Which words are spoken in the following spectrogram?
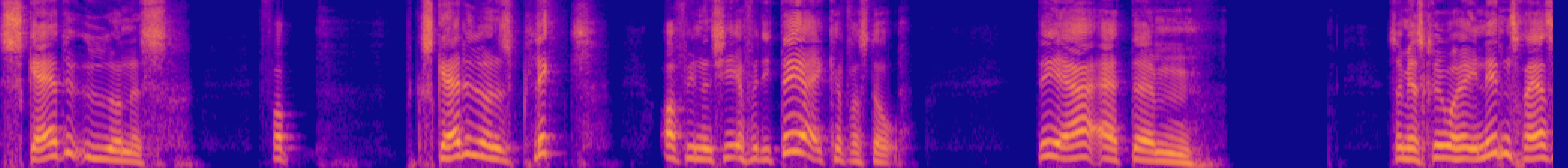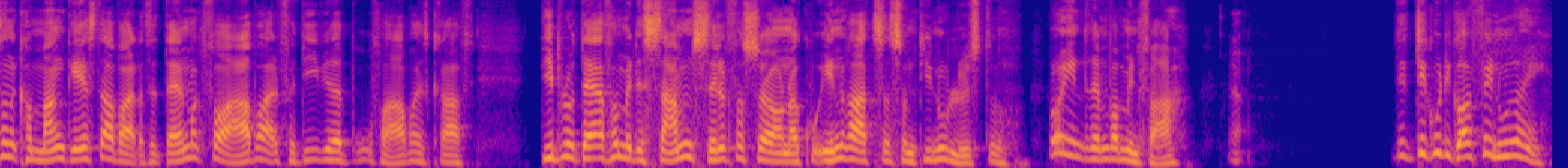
skatteydernes, for skatteydernes pligt at finansiere? Fordi det, jeg ikke kan forstå, det er, at, øhm, som jeg skriver her, i 1960'erne kom mange gæstearbejdere til Danmark for at arbejde, fordi vi havde brug for arbejdskraft. De blev derfor med det samme selvforsørgende og kunne indrette sig, som de nu lystede. Og en af dem var min far. Ja. Det, det kunne de godt finde ud af.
